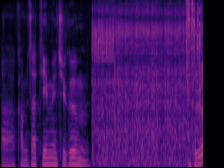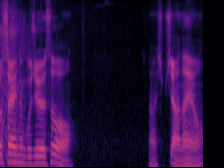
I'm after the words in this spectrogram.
자, 감사팀은 지금 둘러싸이는 구조여서 자, 쉽지 않아요.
